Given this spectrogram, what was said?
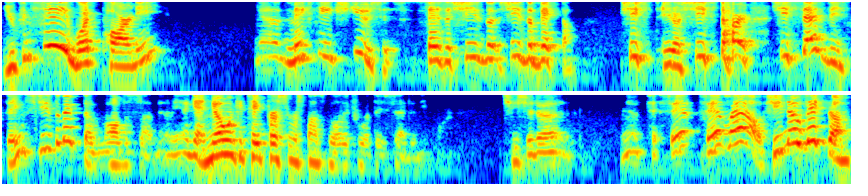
you can see what party you know, makes the excuses, says that she's the she's the victim. She's you know she start she says these things. She's the victim all of a sudden. I mean, again, no one can take personal responsibility for what they said anymore. She should uh you know, t- say it, say it loud. She's no victim.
